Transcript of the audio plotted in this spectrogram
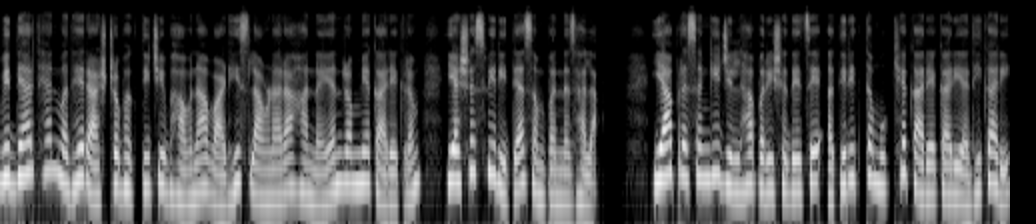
विद्यार्थ्यांमध्ये राष्ट्रभक्तीची भावना वाढीस लावणारा हा नयनरम्य कार्यक्रम यशस्वीरित्या संपन्न झाला. या प्रसंगी जिल्हा परिषदेचे अतिरिक्त मुख्य कार्यकारी अधिकारी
